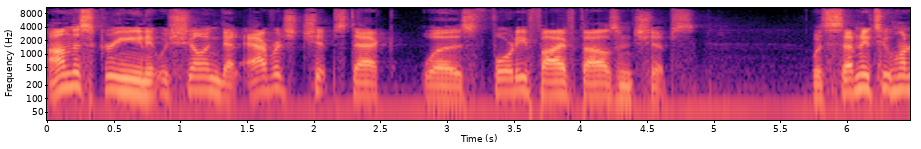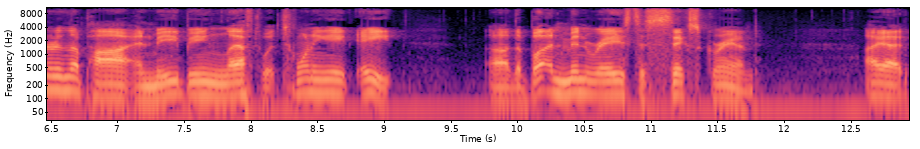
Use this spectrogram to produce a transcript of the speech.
On the screen, it was showing that average chip stack was 45,000 chips with 7,200 in the pot and me being left with 28.8, uh, the button min raised to six grand. I had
